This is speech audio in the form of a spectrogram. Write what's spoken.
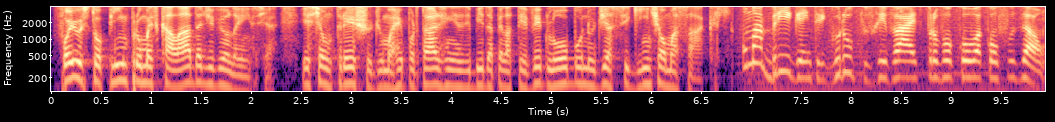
Foi o estopim para uma escalada de violência. Este é um trecho de uma reportagem exibida pela TV Globo no dia seguinte ao massacre. Uma briga entre grupos rivais provocou a confusão.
